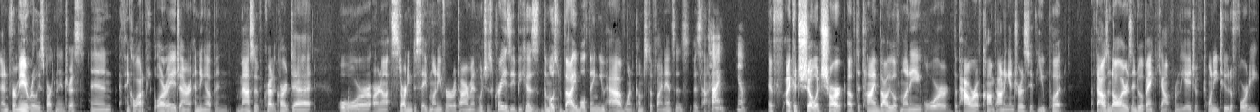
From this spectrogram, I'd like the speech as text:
and for me, it really sparked an interest. And I think a lot of people our age are ending up in massive credit card debt, or are not starting to save money for retirement, which is crazy because the most valuable thing you have when it comes to finances is time. Time. Yeah. If I could show a chart of the time value of money or the power of compounding interest, if you put $1,000 into a bank account from the age of 22 to 40,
